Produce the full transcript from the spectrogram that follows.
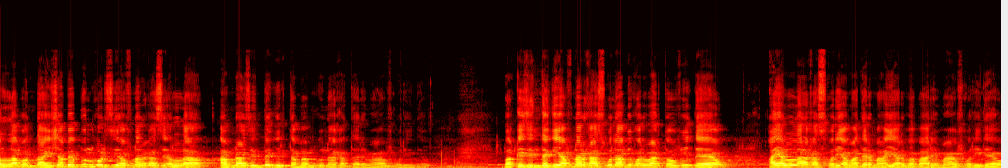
আল্লাহ বন্দা হিসাবে ভুল করছি, আপনার কাছে আল্লাহ আমরা জিন্দগির তামাম গুণা খাতারে মাফ করে দেও। বাকি জিন্দগি আপনার কাজ আমি করবার তৌফিক দেও। আয় আল্লাহ, কাজ করি আমাদের মাইয়ার বাবারে মাফ করে দেও।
